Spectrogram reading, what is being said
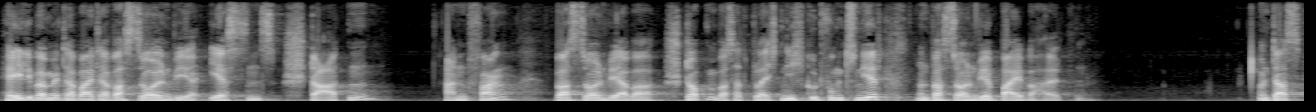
hey lieber Mitarbeiter, was sollen wir erstens starten? Anfangen, was sollen wir aber stoppen, was hat vielleicht nicht gut funktioniert? Und was sollen wir beibehalten. Und das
